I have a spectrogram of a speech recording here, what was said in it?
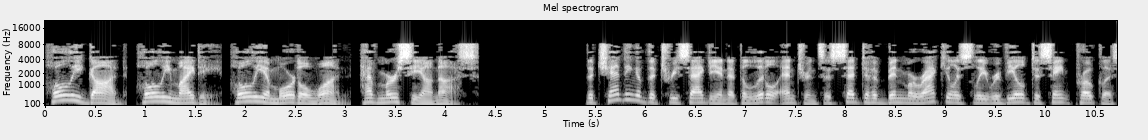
Holy God, Holy Mighty, Holy Immortal One, have mercy on us. The chanting of the Trisagion at the little entrance is said to have been miraculously revealed to Saint Proclus,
